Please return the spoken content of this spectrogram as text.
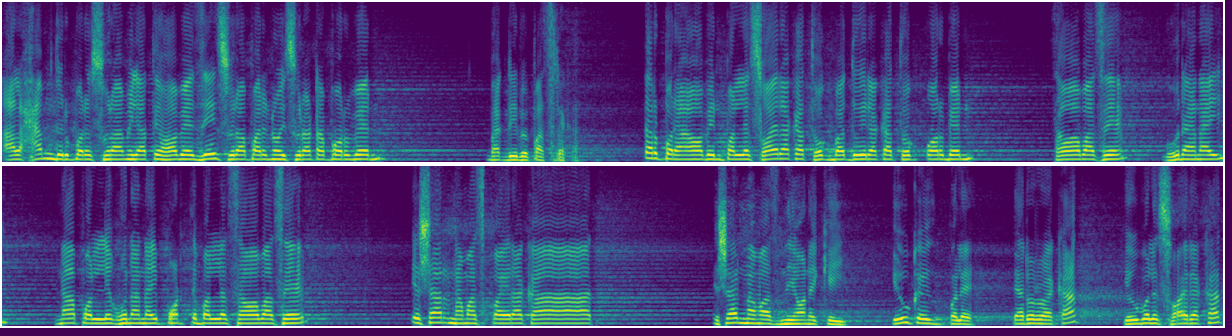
আলহামদুর পরে সুরা মিলাতে হবে। যেই সুরা পারেন ওই সুরাটা পড়বেন। মাগরিবে পাঁচ রাকাত। তারপরে আওয়াবিন পারলে ছয় রাকাত হোক বা দুই রাকাত হোক পড়বেন। সওয়াব আছে গুণা নাই। না পড়লে গুণা নাই, পড়তে পারলে সওয়াব আছে। এশার নামাজ কয় রাকাত? এশার নামাজ নিয়ে অনেকেই, কেউ কেউ বলে তেরো রাকাত, কেউ বলে ছয় রাকাত,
